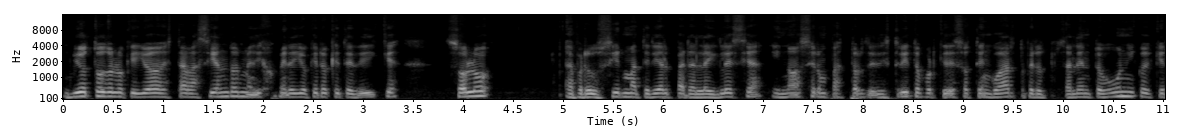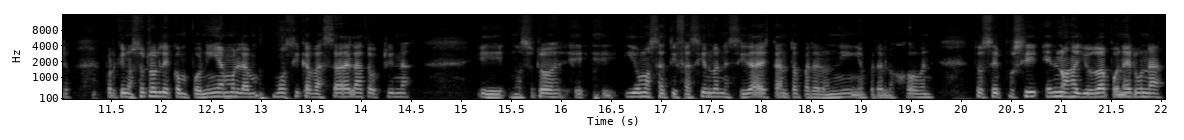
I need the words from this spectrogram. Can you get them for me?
vio todo lo que yo estaba haciendo, me dijo, mira, yo quiero que te dediques solo a producir material para la iglesia y no a ser un pastor de distrito porque de eso tengo harto, pero tu talento es único y quiero, porque nosotros le componíamos la música basada en las doctrinas y nosotros eh, eh, íbamos satisfaciendo necesidades tanto para los niños, para los jóvenes. Entonces, pues sí, él nos ayudó a poner una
